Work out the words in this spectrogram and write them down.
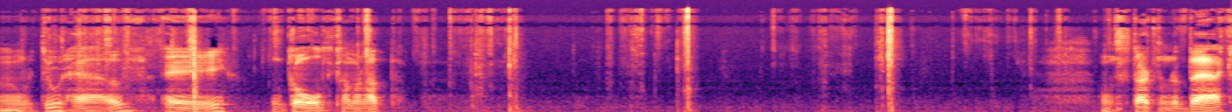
Well, we do have a gold coming up. We'll start from the back.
